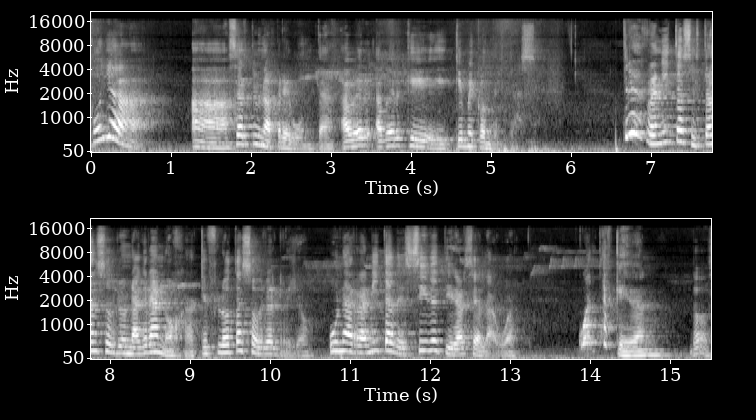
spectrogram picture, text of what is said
voy a, hacerte una pregunta, a ver, a ver qué, qué me contestas. Tres ranitas están sobre una gran hoja que flota sobre el río. Una ranita decide tirarse al agua. ¿Cuántas quedan? Dos.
